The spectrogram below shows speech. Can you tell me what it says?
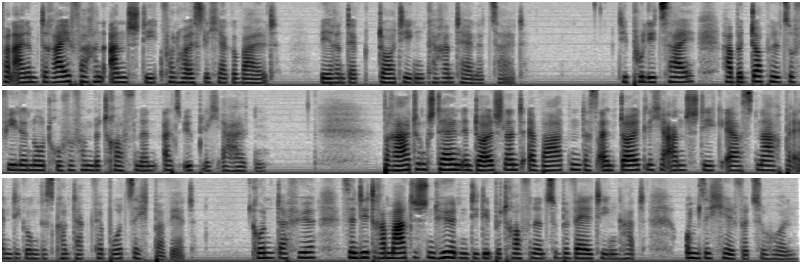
von einem dreifachen Anstieg von häuslicher Gewalt während der dortigen Quarantänezeit. Die Polizei habe doppelt so viele Notrufe von Betroffenen als üblich erhalten. Beratungsstellen in Deutschland erwarten, dass ein deutlicher Anstieg erst nach Beendigung des Kontaktverbots sichtbar wird. Grund dafür sind die dramatischen Hürden, die die Betroffenen zu bewältigen hat, um sich Hilfe zu holen.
